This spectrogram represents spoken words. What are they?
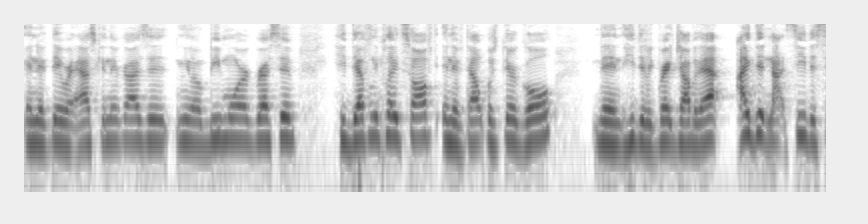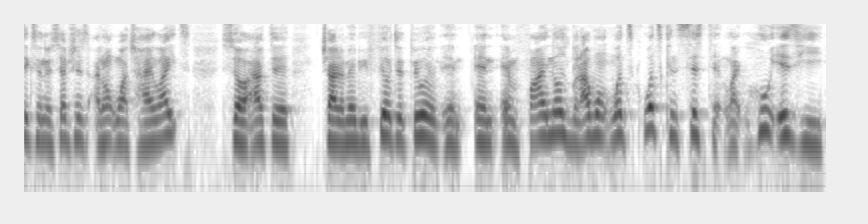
and if they were asking their guys to, you know, be more aggressive, he definitely played soft. And if that was their goal, then he did a great job of that. I did not see the six interceptions. I don't watch highlights, so I have to try to maybe filter through and and and, and find those. But I want what's what's consistent. Like who is he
